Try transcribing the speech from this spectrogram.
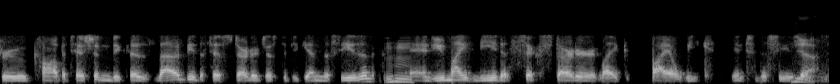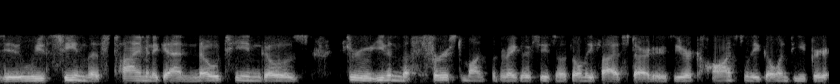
true competition because that would be the fifth starter just to begin the season, Mhm. and you might need a sixth starter like by a week into the season. Yeah. We've seen this time and again. No team goes through even the first month of the regular season with only five starters. You're constantly going deeper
